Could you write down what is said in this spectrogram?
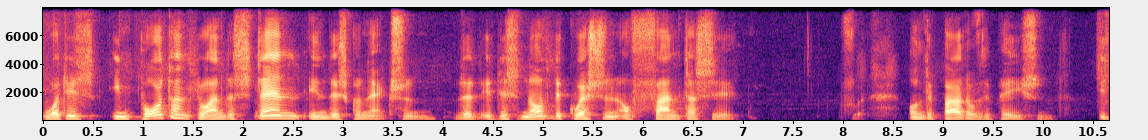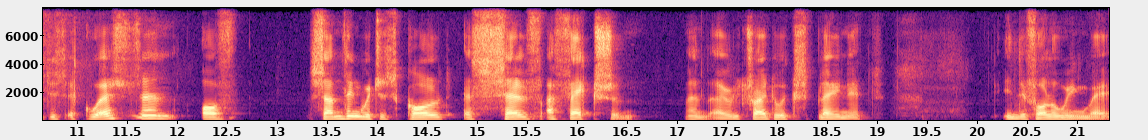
what is important to understand in this connection that it is not the question of fantasy on the part of the patient. It is a question of something which is called a self-affection, and I will try to explain it in the following way.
